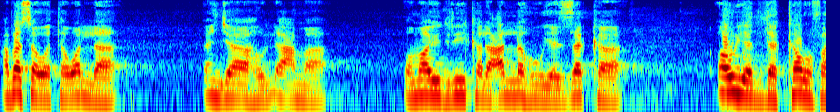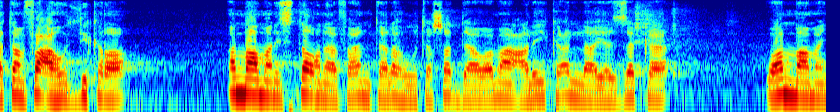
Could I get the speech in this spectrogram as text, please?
cabasa watawallaa an jaa'ahu alacmaa wamaa yudriika lacalahu yazakaa aw yadakaru fatanfacahu adikraa ama man istaghnaa faanta lahu tasadaa wamaa calayka anlaa yazakaa waama man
